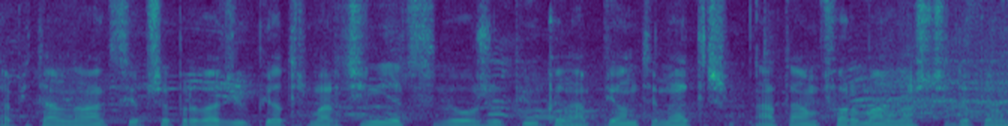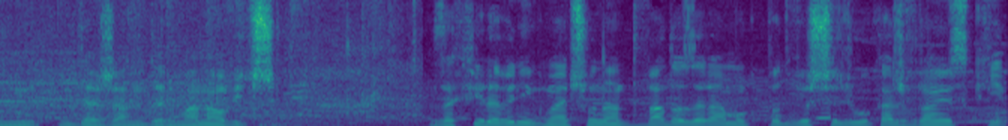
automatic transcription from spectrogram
Kapitalną akcję przeprowadził Piotr Marciniec, wyłożył piłkę na piąty metr, a tam formalności dopełnił Dejan Dermanowicz. Za chwilę wynik meczu na 2 do 0 mógł podwyższyć Łukasz Wroński.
